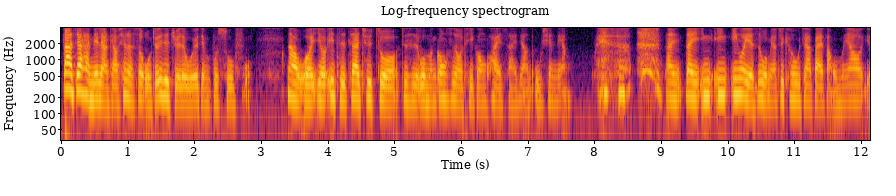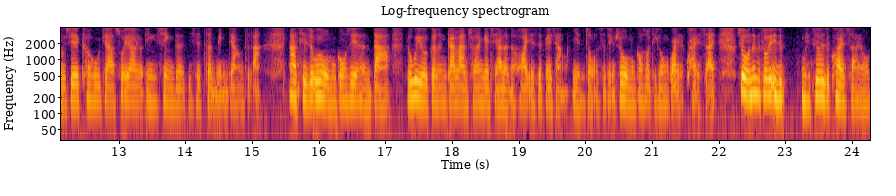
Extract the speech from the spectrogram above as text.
大家还没两条线的时候，我就一直觉得我有点不舒服。那我有一直在去做，就是我们公司有提供快筛这样的无限量。但但因因因为也是我们要去客户家拜访，我们要有些客户家说要有阴性的一些证明这样子啦。那其实因为我们公司也很大，如果有一个人感染传染给其他人的话，也是非常严重的事情。所以我们公司提供快快筛，所以我那个时候一直每次都一直快筛哦，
